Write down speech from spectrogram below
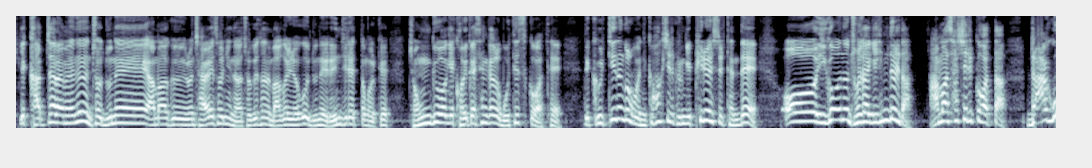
이게 가짜라면은 저 눈에 아마 그런 자외선이나 적외선을 막으려고 눈에 렌즈를 했던 걸 이렇게 정교하게 거기까지 생각을 못 했을 것 같아. 근데 그걸 띄는 걸 보니까 확실히 그런 게 필요했을 텐데 어 이거는 조작이 힘들다. 아마 사실일 것 같다. 라고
